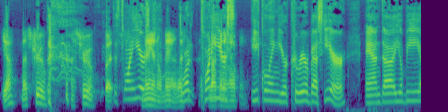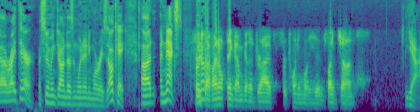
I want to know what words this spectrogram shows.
Yeah, that's true. That's true. But it's twenty years, man. Oh man, that's, that's twenty years equaling your career best year and uh, you'll be uh, right there, assuming John doesn't win any more races. Okay, uh, next. First you know, off, I don't think I'm going to drive for 20 more years like John. Yeah,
